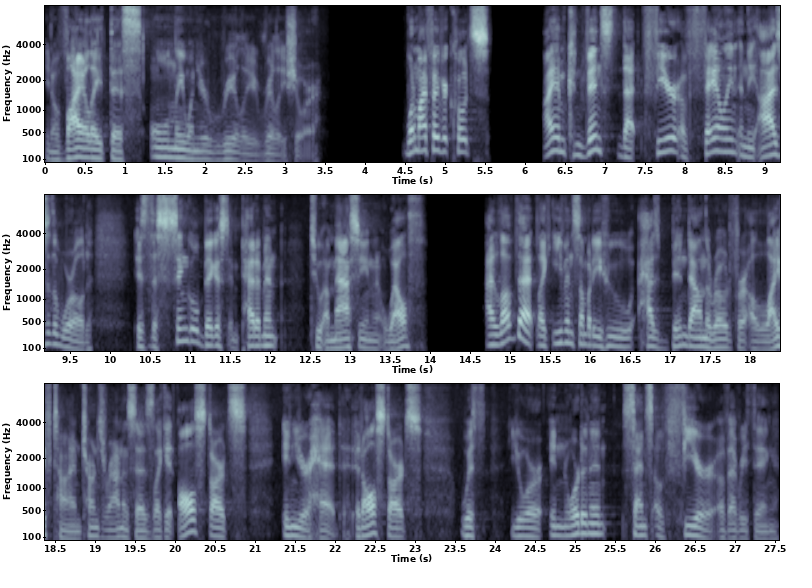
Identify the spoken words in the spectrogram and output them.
You know, violate this only when you're really, really sure. One of my favorite quotes I am convinced that fear of failing in the eyes of the world is the single biggest impediment to amassing wealth. I love that, like, even somebody who has been down the road for a lifetime turns around and says, like, it all starts in your head. It all starts with your inordinate sense of fear of everything.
